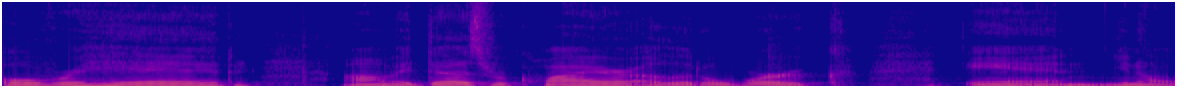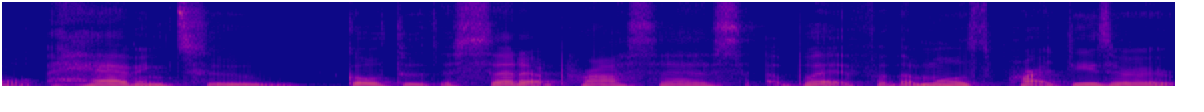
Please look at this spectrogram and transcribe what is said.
overhead. Um, it does require a little work and, you know, having to go through the setup process. But for the most part, these are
